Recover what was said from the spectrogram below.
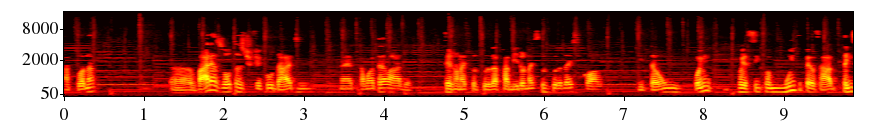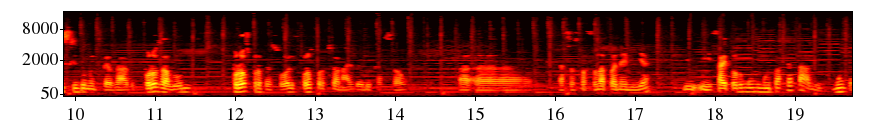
à tona uh, várias outras dificuldades, né, estão atreladas, sejam na estrutura da família ou na estrutura da escola. Então, foi, foi assim, foi muito pesado, tem sido muito pesado para os alunos, para os professores, para os profissionais da educação, uh, essa situação da pandemia, e, e sai todo mundo muito afetado, muito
